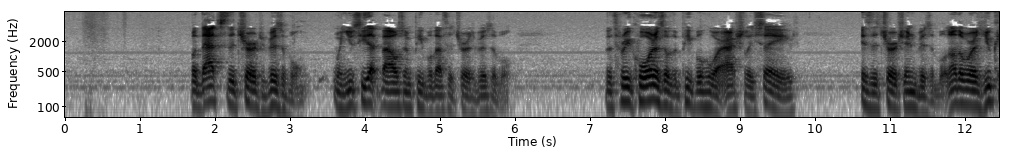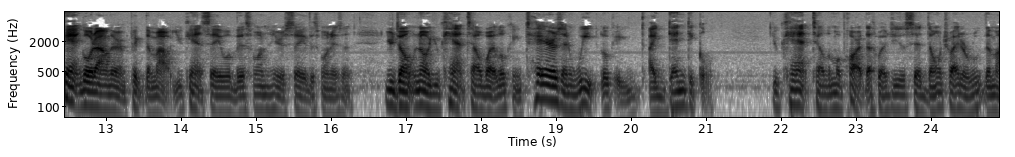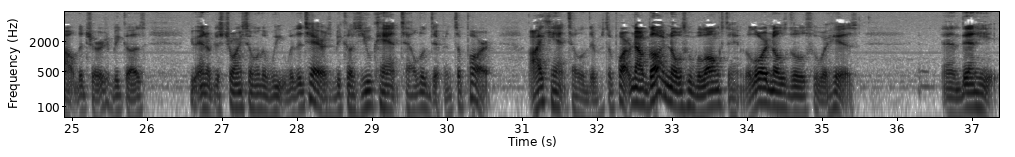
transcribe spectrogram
but that's the church visible. When you see that thousand people, that's the church visible. The three quarters of the people who are actually saved is the church invisible. In other words, you can't go down there and pick them out. You can't say, well, this one here is saved, this one isn't. You don't know. You can't tell by looking. Tares and wheat look identical. You can't tell them apart. That's why Jesus said, don't try to root them out the church because you end up destroying some of the wheat with the tares because you can't tell the difference apart. I can't tell the difference apart. Now, God knows who belongs to Him. The Lord knows those who are His. And then He,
